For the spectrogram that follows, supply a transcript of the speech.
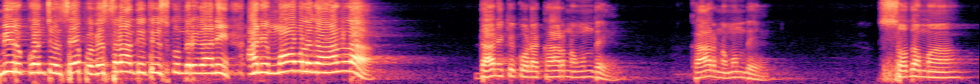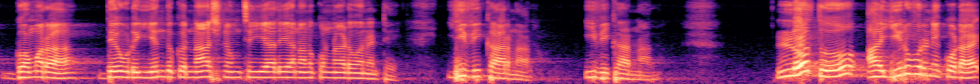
మీరు కొంచెం సేపు విశ్రాంతి తీసుకుందరు కానీ అని మామూలుగా అనలా. దానికి కూడా కారణం ఉంది. కారణం ఉంది. సొదమ గొమర దేవుడు ఎందుకు నాశనం చేయాలి అని అనుకున్నాడు అని అంటే ఇవి కారణాలు ఇవి కారణాలు. లోతు ఆ ఇరువురిని కూడా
